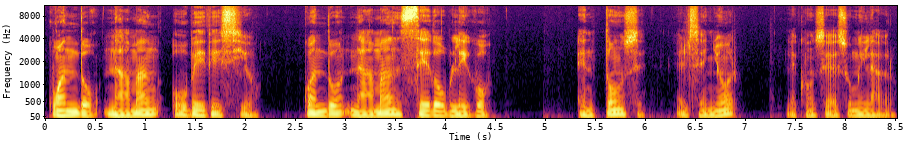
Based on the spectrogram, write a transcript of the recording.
Cuando Naamán obedeció, cuando Naamán se doblegó, entonces el Señor le concede su milagro.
